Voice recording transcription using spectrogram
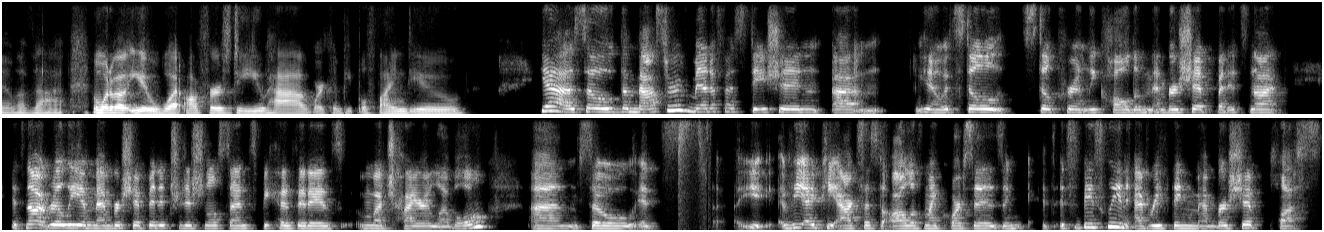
I love that. And what about you? What offers do you have? Where can people find you? Yeah, so the Master of Manifestation um, you know it's still still currently called a membership but it's not it's not really a membership in a traditional sense because it is much higher level. Um, so it's vip access to all of my courses and it's, it's basically an everything membership plus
